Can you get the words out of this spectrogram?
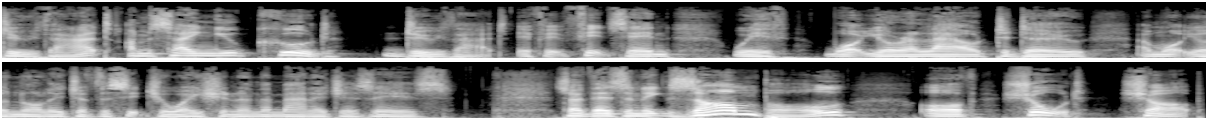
do that, I'm saying you could do that if it fits in with what you're allowed to do and what your knowledge of the situation and the managers is. So there's an example of short, sharp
